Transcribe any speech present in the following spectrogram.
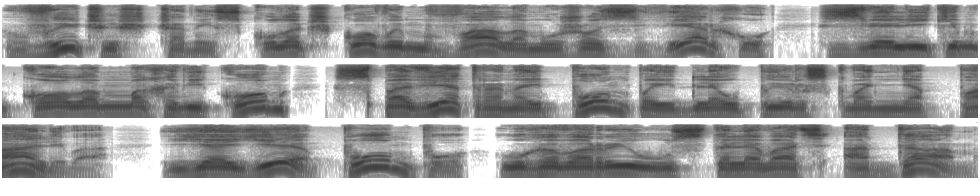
вычышчаны з кулачковым валам ужо зверху, з вялікім колам махавіком з паветранай помпай для ўпырсквання паліва. Яе помпу угаварыў усталяваць Адам,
